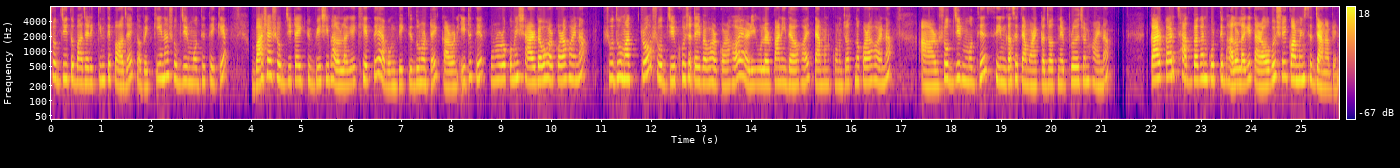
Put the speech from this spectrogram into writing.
সবজি তো বাজারে কিনতে পাওয়া যায়, তবে কেনা সবজির মধ্যে থেকে বাসার সবজিটা একটু বেশি ভালো লাগে খেতে এবং দেখতে দুটোটাই, কারণ এটাতে কোনো রকমের সার ব্যবহার করা হয় না। শুধুমাত্র সবজির খোসাটাই ব্যবহার করা হয়, আর রেগুলার পানি দেওয়া হয়, তেমন কোনো যত্ন করা হয় না। আর সবজির মধ্যে সিম গাছে তেমন একটা যত্নের প্রয়োজন হয় না। কার কার ছাদ বাগান করতে ভালো লাগে তারা অবশ্যই কমেন্টসে জানাবেন।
